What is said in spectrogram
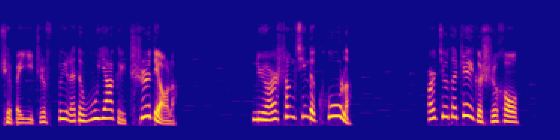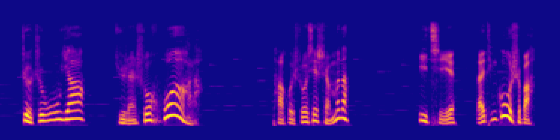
却被一只飞来的乌鸦给吃掉了。女儿伤心的哭了，而就在这个时候，这只乌鸦居然说话了。他会说些什么呢？一起来听故事吧。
